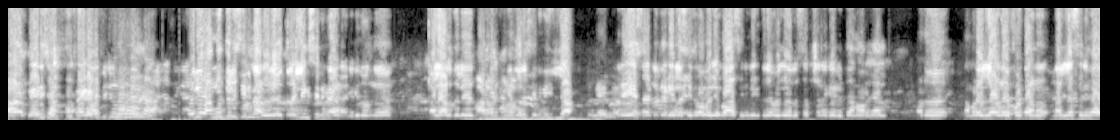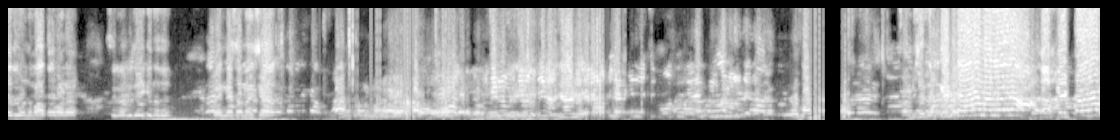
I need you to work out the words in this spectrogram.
ആ, പേടിച്ച? ഒരു അങ്ങനത്തെ ഒരു സിനിമയാണ് ഒരു ത്രില്ലിംഗ് സിനിമയാണ് എനിക്ക് തോന്നുന്നു മലയാളത്തിൽ ഇങ്ങനത്തെ ഒരു സിനിമ ഇല്ല. ഒരു എ സർട്ടിഫിക്കറ്റിലെ സിനിമ വരുമ്പോൾ ആ സിനിമ ഇത്രയും വലിയ റിസപ്ഷൻ ഒക്കെ കിട്ടാന്ന് പറഞ്ഞാൽ അത് നമ്മുടെ എല്ലാവരുടെ എഫേർട്ടാണ് നല്ല സിനിമ ആയതുകൊണ്ട് മാത്രമാണ് സിനിമ വിജയിക്കുന്നത്. അപ്പൊ എന്നെ സംബന്ധിച്ച് സംശയമില്ല. തീരുമാനിക്ക്.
